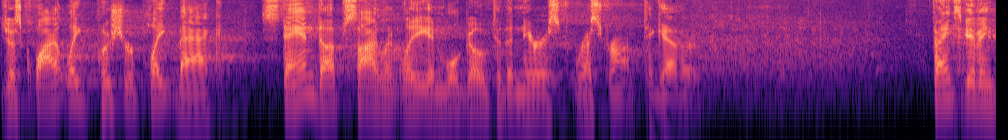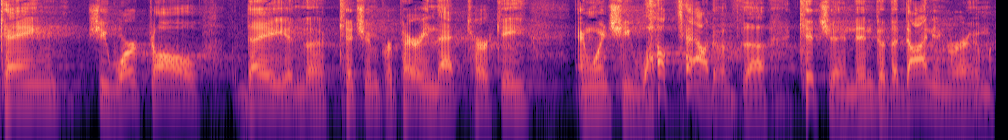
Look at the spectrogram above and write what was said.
just quietly push your plate back, stand up silently, and we'll go to the nearest restaurant together. Thanksgiving came. She worked all day in the kitchen preparing that turkey. And when she walked out of the kitchen into the dining room,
